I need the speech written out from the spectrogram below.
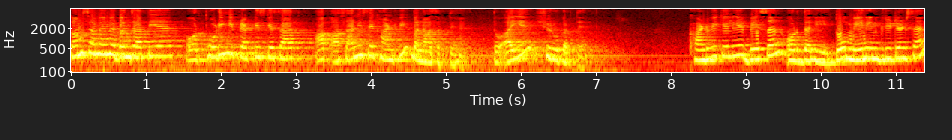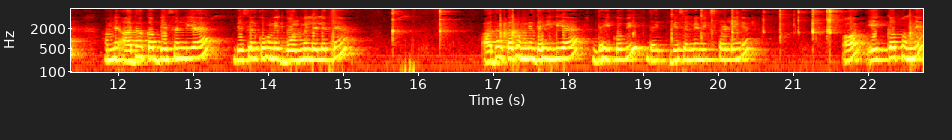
कम समय में बन जाती है और थोड़ी ही प्रैक्टिस के साथ आप आसानी से खांडवी बना सकते हैं। तो आइए शुरू करते हैं। खांडवी के लिए बेसन और दही दो मेन इंग्रेडिएंट्स हैं। हमने आधा कप बेसन लिया है। बेसन को हम एक बोल में ले लेते हैं। आधा कप हमने दही लिया है दही को भी दही, बेसन में मिक्स कर लेंगे। और एक कप हमने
